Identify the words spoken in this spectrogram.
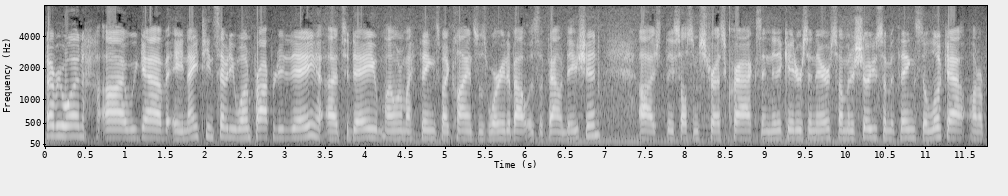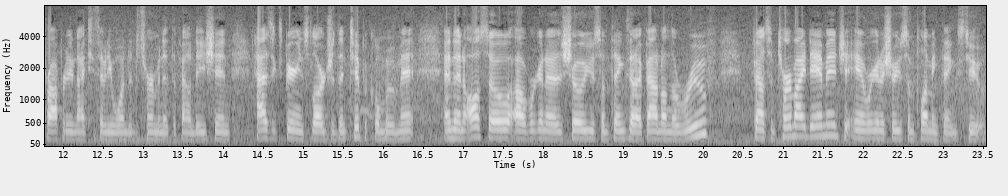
everyone, uh, we have a 1971 property today. Uh, today, my, one of my things my clients was worried about was the foundation. Uh, they saw some stress cracks and indicators in there, so I'm going to show you some things to look at on a property of 1971 to determine if the foundation has experienced larger than typical movement. And then also, uh, we're going to show you some things that I found on the roof found some termite damage and we're going to show you some plumbing things too.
